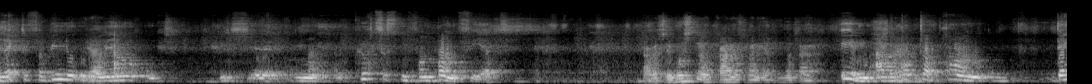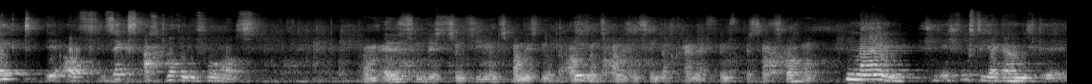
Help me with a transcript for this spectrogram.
direkte Verbindung über Ja. Lyon und wie, ich, äh, wie man am kürzesten von Bonn fährt. Aber Sie wussten noch gar nicht von Ihrer Mutter. Eben, aber Dr. Braun denkt äh, auf sechs, acht Wochen im Voraus. Vom 11. bis zum 27. oder 28. sind doch keine fünf bis sechs Wochen. Nein, ich wusste ja gar nicht. Äh,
